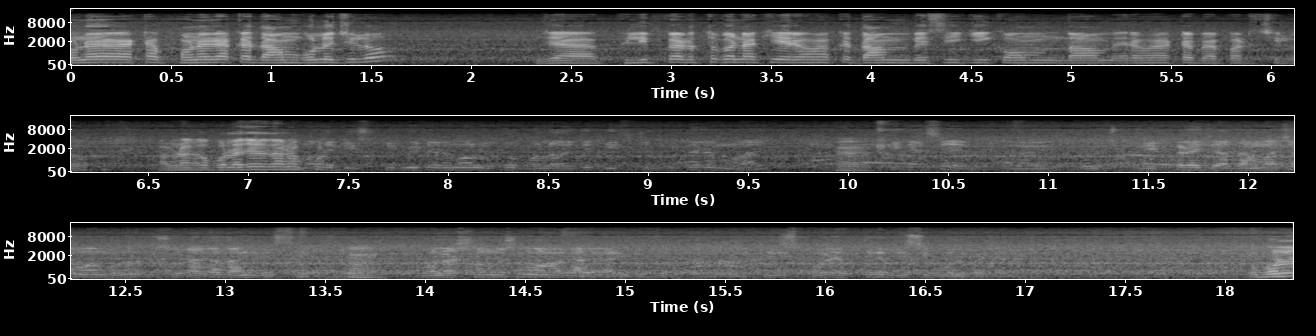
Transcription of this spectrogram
ওনার একটা ফোনের একটা দাম বলেছিল যে ফ্লিপকার্ট থেকে নাকি এরকম একটা দাম বেশি কি কম দাম এরকম একটা ব্যাপার ছিল। আপনাকে বলা যায় তখন ডিস্ট্রিবিউটার মাল ওকে বলা হয়েছে ডিস্ট্রিবিউটারের মাল। হ্যাঁ। ঠিক আছে? মানে ফ্লিপকার্টে যা দাম আছে আমার বলুন দুশো টাকা দাম বেশি। হুম। বলার সঙ্গে সঙ্গে আমার গালাগালি দিতে তিরিশ পরে থেকে বেশি বলবে বলল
